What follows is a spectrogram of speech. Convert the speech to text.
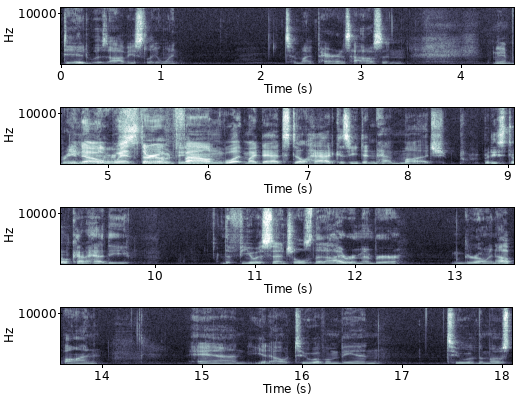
did was obviously went to my parents' house and Yeah, you know, went through and found what my dad still had because he didn't have much, but he still kind of had the the few essentials that I remember growing up on, and you know, two of them being two of the most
